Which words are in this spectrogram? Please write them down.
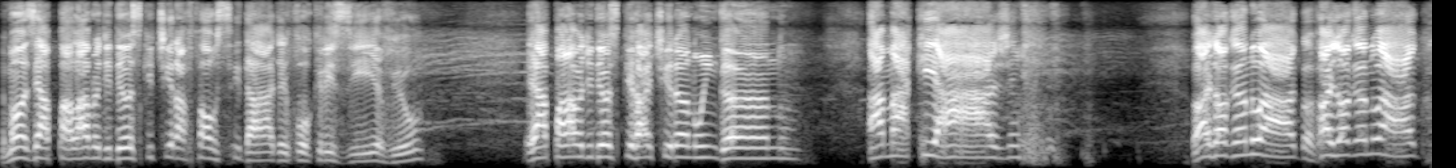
Irmãos, é a palavra de Deus que tira a falsidade, a hipocrisia, viu? É a palavra de Deus que vai tirando o engano, a maquiagem. Vai jogando água, vai jogando água.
